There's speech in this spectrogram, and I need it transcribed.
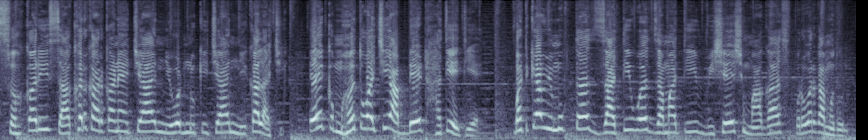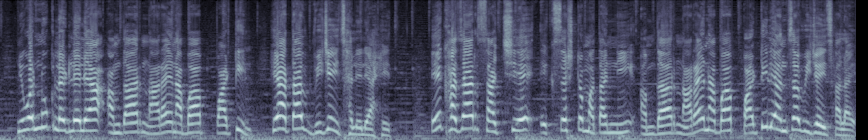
सहकारी साखर कारखान्याच्या निवडणुकीच्या निकालाची एक महत्वाची अपडेट हाती येते भटक्या विमुक्त जाती व जमाती विशेष मागास प्रवर्गामधून निवडणूक लढलेल्या आमदार नारायणाबा पाटील हे आता विजयी झालेले आहेत. एक हजार सातशे एकसष्ट मतांनी आमदार नारायणाबा पाटील यांचा विजय झालाय.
